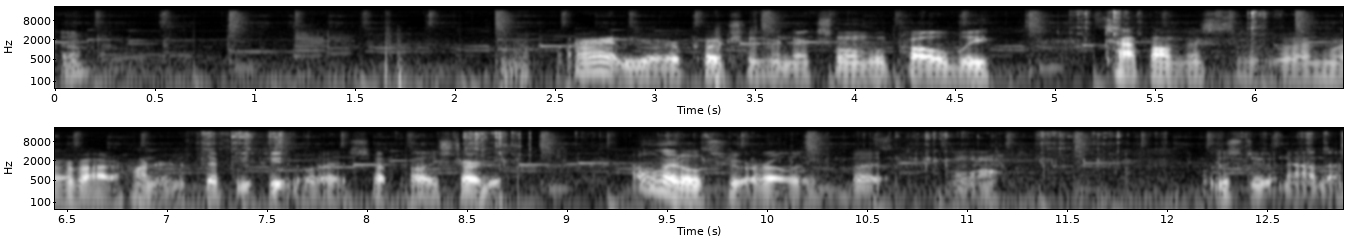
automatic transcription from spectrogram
So, all right, we are approaching our next one. We'll probably tap on this when we're about 150 feet away. So I probably started a little too early, but oh well. We'll just do it now then.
